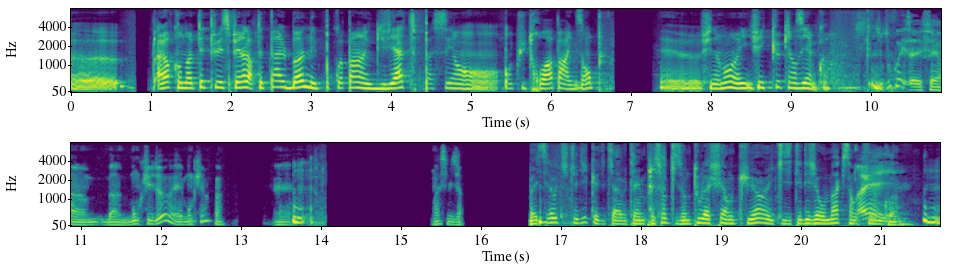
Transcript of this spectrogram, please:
Euh, alors qu'on aurait peut-être pu espérer, alors peut-être pas Albon, mais pourquoi pas un Gviat passé en, en Q3 par exemple. Euh, finalement, il fait que 15ème, quoi. Surtout quoi, ils avaient fait un, ben, bon Q2 et bon Q1, quoi. Euh... Mm. Ouais, c'est bizarre. Bah, c'est là où tu te dis que tu as, l'impression qu'ils ont tout lâché en Q1 et qu'ils étaient déjà au max en Q1, quoi. Mm.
